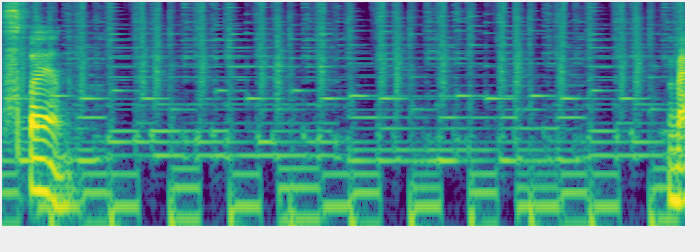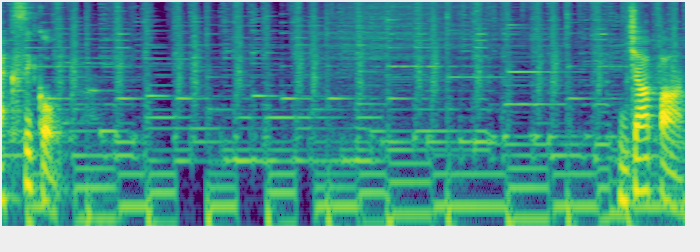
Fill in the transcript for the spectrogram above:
Spain Mexico. Japan.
